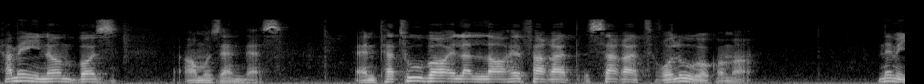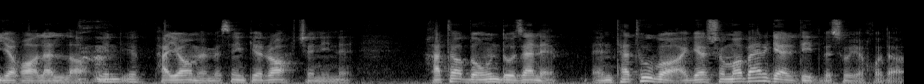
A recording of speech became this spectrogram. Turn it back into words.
همه اینا باز آموزنده است. ان تتوبا الله فقط سقط قلوبکما. نمیگه قال الله. این یه پیامه مثل اینکه راه چنینه. خطا به اون دو زنه. ان تتوبا اگر شما برگردید به سوی خدا.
